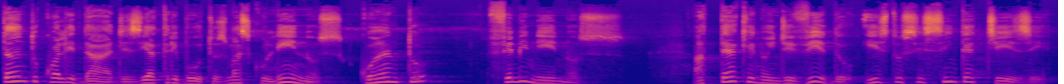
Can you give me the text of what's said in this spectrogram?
tanto qualidades e atributos masculinos quanto femininos, até que no indivíduo isto se sintetize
